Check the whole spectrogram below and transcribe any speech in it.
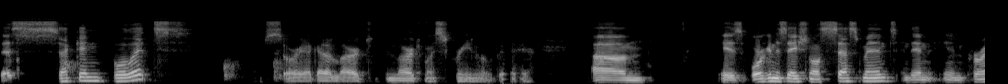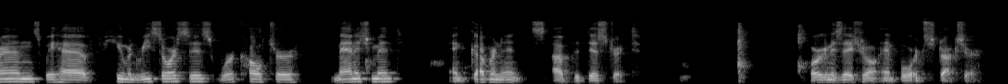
the second bullet, I'm sorry, I gotta enlarge, enlarge my screen a little bit here. Um, is organizational assessment, and then in parens, we have human resources, work culture, management, and governance of the district. Organizational and board structure.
